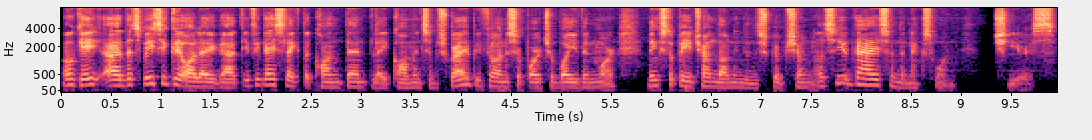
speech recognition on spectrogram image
Okay, uh, that's basically all I got. If you guys like the content, like, comment, subscribe. If you want to support your boy even more, links to Patreon down in the description. I'll see you guys on the next one. Cheers.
